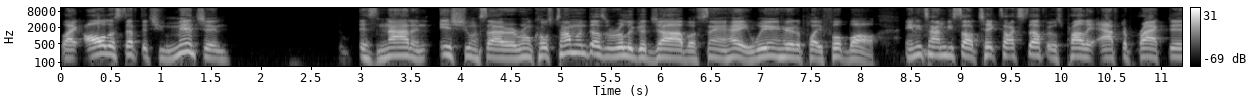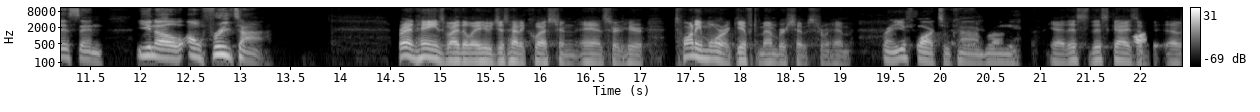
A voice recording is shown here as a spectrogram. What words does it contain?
Like all the stuff that you mentioned is not an issue inside of the room. Coach Tomlin does a really good job of saying, "Hey, we're in here to play football." anytime you saw TikTok stuff, it was probably after practice and you know on free time. Brent Haynes, by the way, who just had a question answered here, twenty more gift memberships from him. Brent, you're far too kind, Brody. Yeah, this this guy's a, a,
